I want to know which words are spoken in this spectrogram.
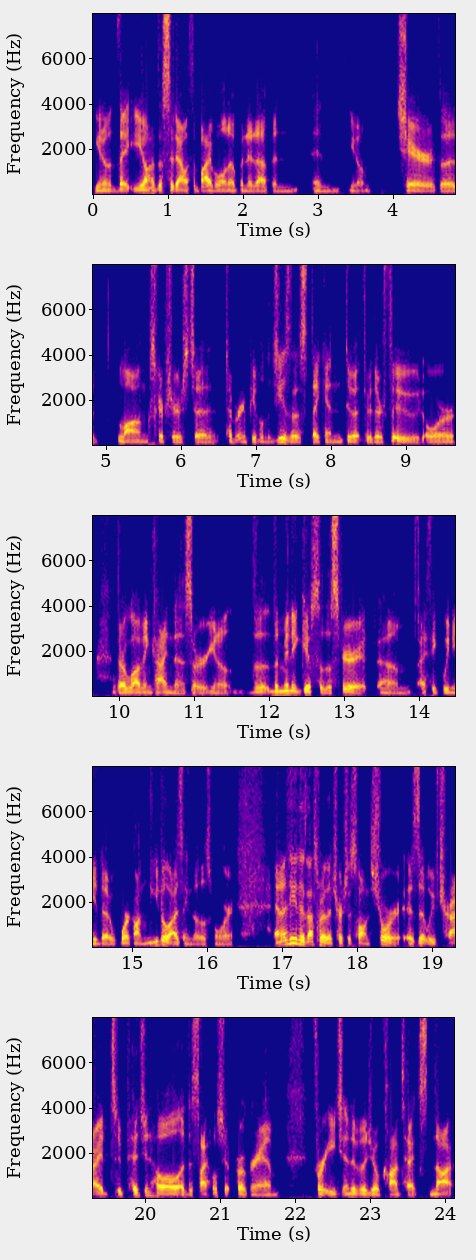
you know, that you don't have to sit down with the Bible and open it up and and you know share the long scriptures to to bring people to Jesus, they can do it through their food or their loving kindness or you know the the many gifts of the Spirit. Um, I think we need to work on utilizing those more, and I think that that's where the church has fallen short is that we've tried to pigeonhole a discipleship program for each individual context, not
